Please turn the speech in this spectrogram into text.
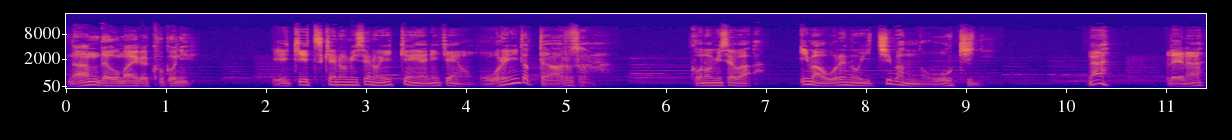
なんでお前がここに？行きつけの店の一軒や二軒俺にだってあるさ。この店は今俺の一番のお気に。な、レナ。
